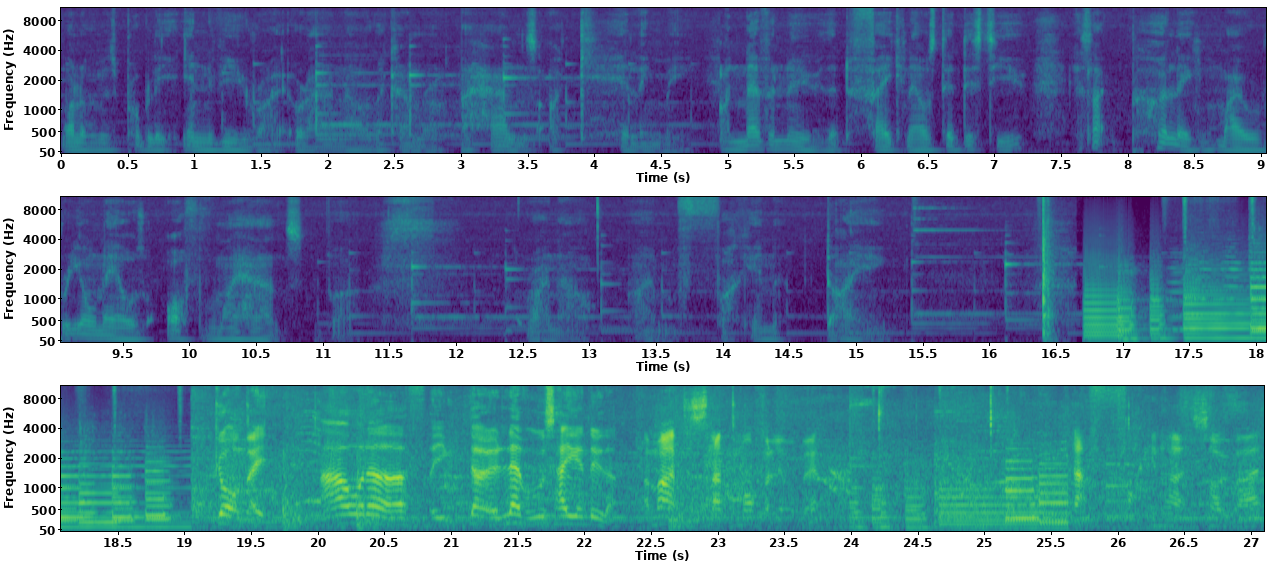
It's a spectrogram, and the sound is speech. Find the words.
One of them is probably in view right around now with the camera. My hands are killing me. I never knew that fake nails did this to you. It's like pulling my real nails off of my hands. But right now, I'm fucking dying. Go on, mate. How on earth are you, no, levels, how you gonna do that? I might have to snap them off a little bit. That fucking hurts so bad.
